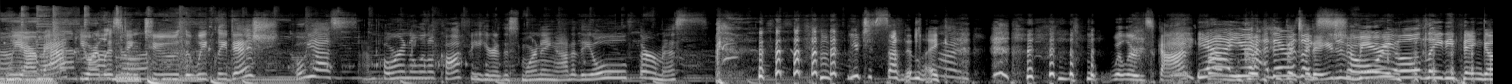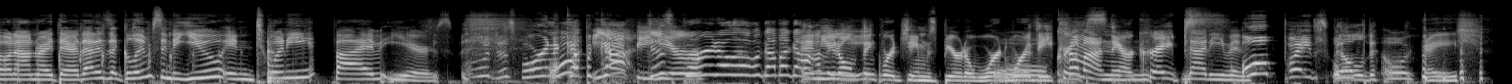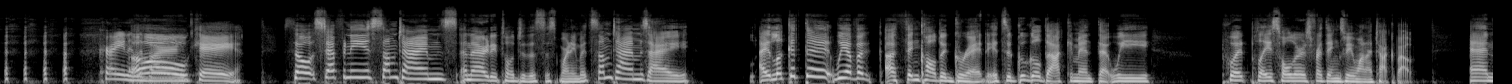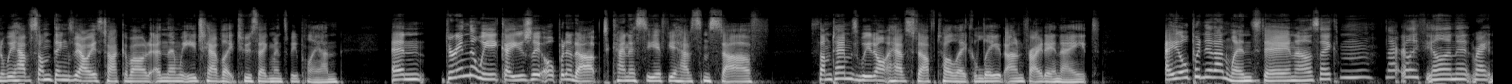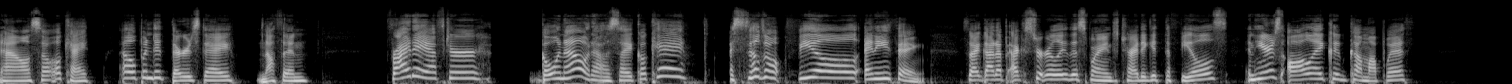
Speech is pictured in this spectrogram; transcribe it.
We are back. You are listening to the weekly dish. Oh, yes. I'm pouring a little coffee here this morning out of the old thermos. You just sounded like Willard Scott. Yeah, you Good- there the was like Show very old lady thing going on right there. That is a glimpse into you in 25 years. Oh, just pouring a Oh, cup of yeah, coffee just here. pouring a little cup of coffee. and you don't think we're James Beard Award oh, worthy. Oh, Come on there, crepes. Not even. Oh, I spilled. Oh, gosh. Crying in the barn. Okay. So Stephanie, sometimes, and I already told you this this morning, but sometimes I, I look at the. We have a, a thing called a grid. It's a Google document that we put placeholders for things we want to talk about, and we have some things we always talk about, and then we each have like two segments we plan. And during the week, I usually open it up to kind of see if you have some stuff. Sometimes we don't have stuff till like late on Friday night. I opened it on Wednesday and I was like, hmm, not really feeling it right now. So, okay. I opened it Thursday, nothing. Friday after going out, I was like, okay, I still don't feel anything. So I got up extra early this morning to try to get the feels. And here's all I could come up with,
